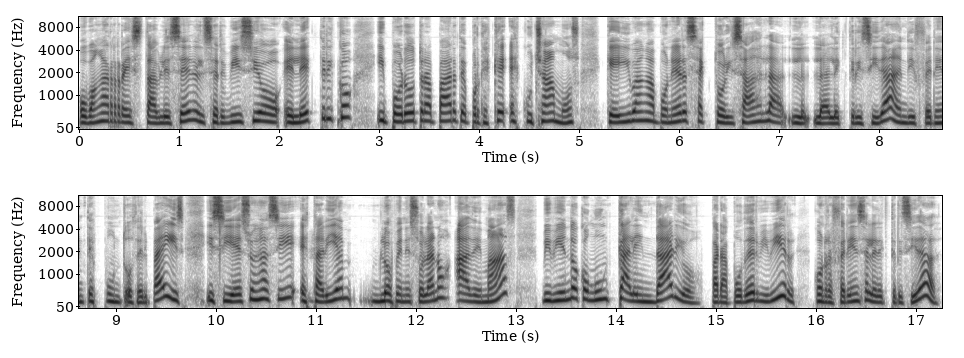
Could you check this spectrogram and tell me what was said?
o van a restablecer el servicio eléctrico y por otra parte, porque es que escuchamos que iban a poner sectorizadas la electricidad en diferentes puntos del país. Y si eso es así, estarían los venezolanos además viviendo con un calendario para poder vivir con referencia a la electricidad.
